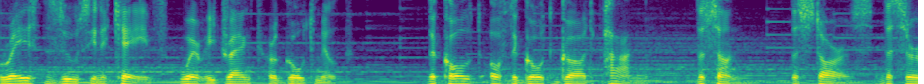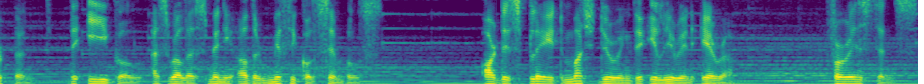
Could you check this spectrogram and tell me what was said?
raised Zeus in a cave where he drank her goat milk. The cult of the goat god Pan, the sun, the stars, the serpent, the eagle, as well as many other mythical symbols, are displayed much during the Illyrian era. For instance,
